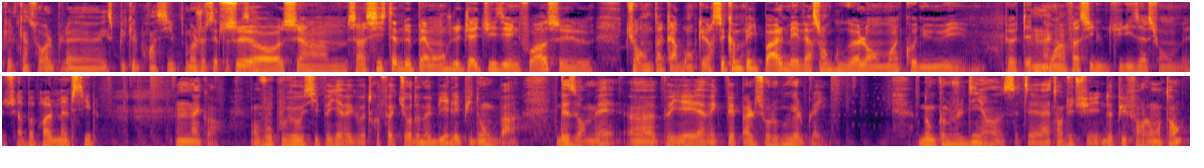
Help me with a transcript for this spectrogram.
Quelqu'un saura le expliquer le principe Moi je sais pas C'est euh, c'est un, système de paiement, je l'ai déjà utilisé une fois, c'est tu rentres ta carte bancaire. C'est comme PayPal, mais version Google en moins connu et peut-être moins facile d'utilisation, mais c'est à peu près le même style. D'accord. Vous pouvez aussi payer avec votre facture de mobile et puis donc bah désormais euh, payer avec PayPal sur le Google Play. Donc comme je le dis, hein, c'était attendu depuis, fort longtemps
